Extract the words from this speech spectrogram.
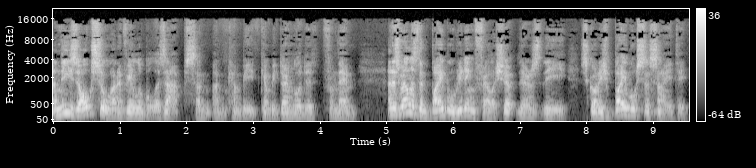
And these also are available as apps and, and can be can be downloaded from them. And as well as the Bible Reading Fellowship, there's the Scottish Bible Society.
